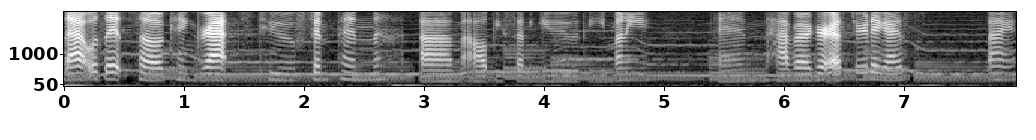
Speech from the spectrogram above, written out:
that was it. So congrats to Fimpan. Um, I'll be sending you the money. And have a great rest of your day, guys. Bye.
